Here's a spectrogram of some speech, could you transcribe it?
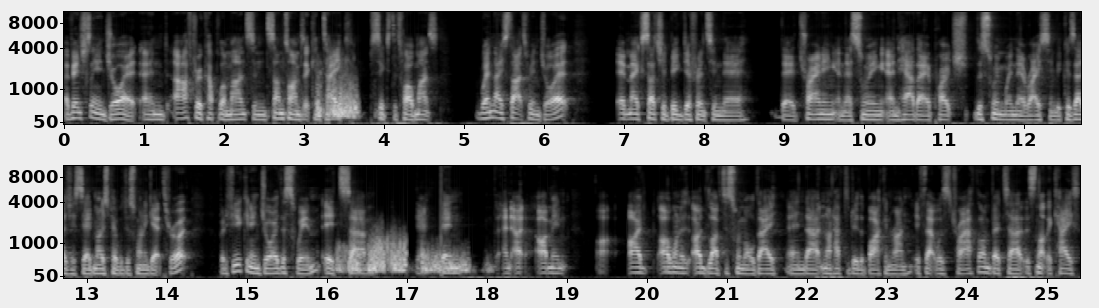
eventually enjoy it. And after a couple of months, and sometimes it can take six to twelve months, when they start to enjoy it, it makes such a big difference in their their training and their swimming and how they approach the swim when they're racing. Because as you said, most people just want to get through it. But if you can enjoy the swim, it's um, yeah, then and I, I mean. I I want to I'd love to swim all day and uh, not have to do the bike and run if that was triathlon, but uh, it's not the case.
